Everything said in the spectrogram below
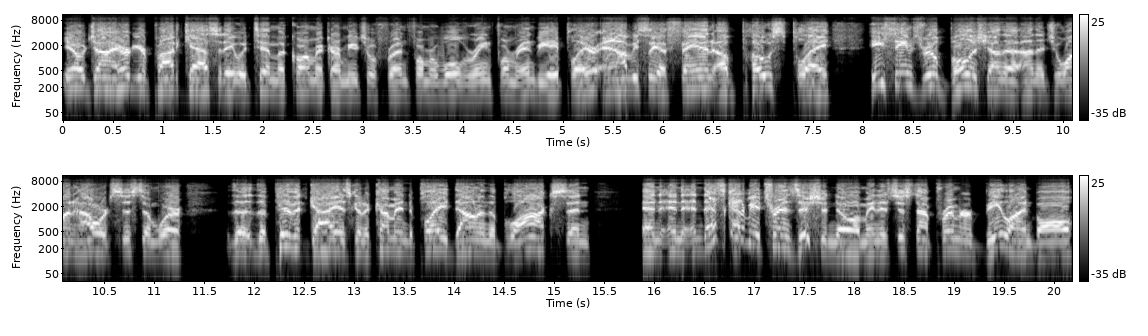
You know, John, I heard your podcast today with Tim McCormick, our mutual friend, former Wolverine, former NBA player, and obviously a fan of post play. He seems real bullish on the on the Juwan Howard system, where the the pivot guy is going to come into play down in the blocks, and and and and that's got to be a transition, though. I mean, it's just not perimeter beeline ball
